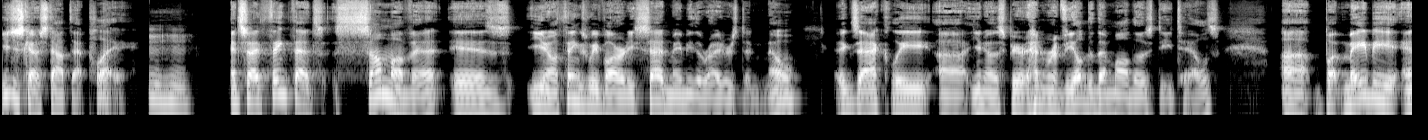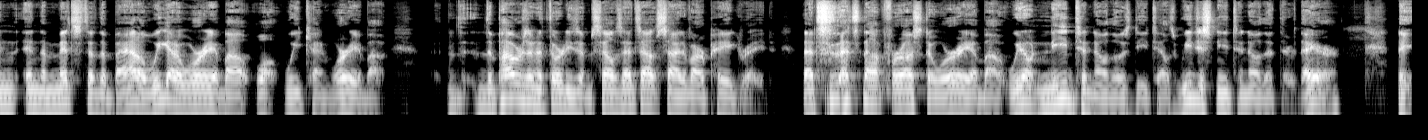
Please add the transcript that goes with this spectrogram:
you just got to stop that play. Mm-hmm. And so I think that's some of it is, you know, things we've already said. Maybe the writers didn't know exactly, uh, you know, the Spirit hadn't revealed to them all those details. Uh, but maybe in, in the midst of the battle, we got to worry about what we can worry about. The, the powers and authorities themselves, that's outside of our pay grade. That's that's not for us to worry about. We don't need to know those details. We just need to know that they're there they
